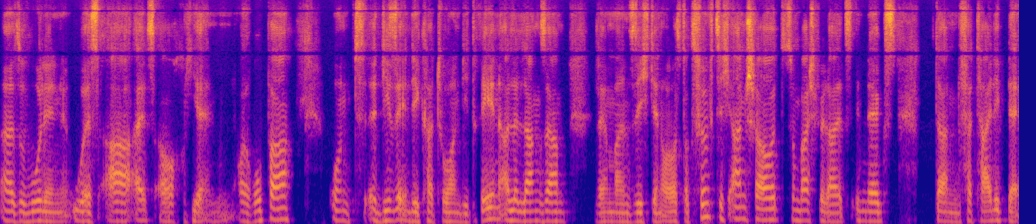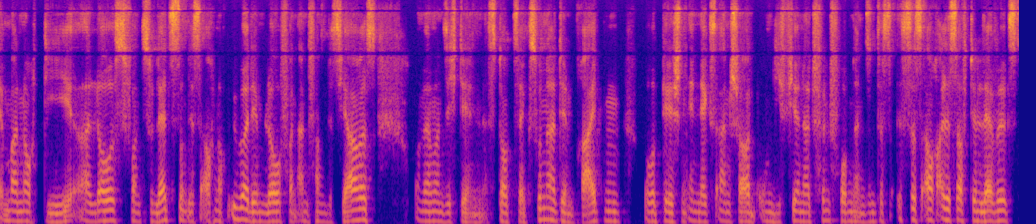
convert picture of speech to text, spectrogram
äh, sowohl in den USA als auch hier in Europa. Und äh, diese Indikatoren, die drehen alle langsam. Wenn man sich den Eurostox 50 anschaut, zum Beispiel als Index, dann verteidigt er immer noch die äh, Lows von zuletzt und ist auch noch über dem Low von Anfang des Jahres. Und wenn man sich den Stock 600, den breiten europäischen Index anschaut, um die 405 rum, dann sind das, ist das auch alles auf den Levels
